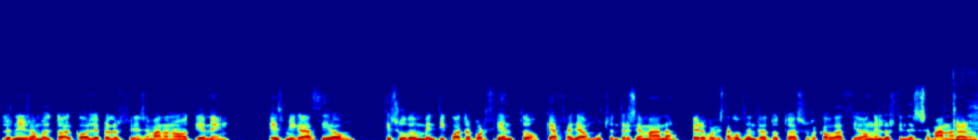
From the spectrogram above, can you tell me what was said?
los niños han vuelto al cole, pero los fines de semana no lo tienen, es Migración, que sube un 24%, que ha fallado mucho entre semana, pero porque está concentrando toda su recaudación en los fines de semana. Claro.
